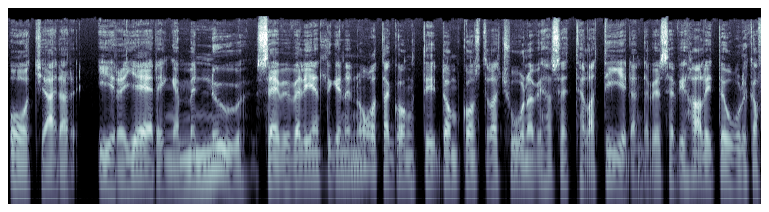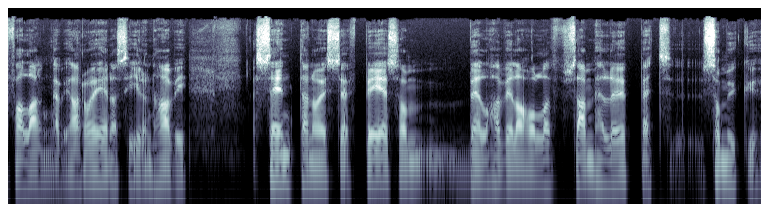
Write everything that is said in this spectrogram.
åtgärder i regeringen. Men nu ser vi väl egentligen en återgång till de konstellationer vi har sett hela tiden. Det vill säga vi har lite olika falanger. Vi har å ena sidan har vi Centern och SFP som väl har velat hålla samhället öppet så mycket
